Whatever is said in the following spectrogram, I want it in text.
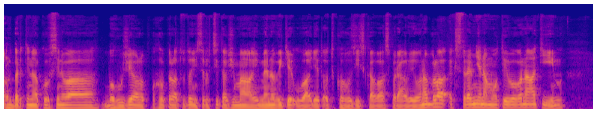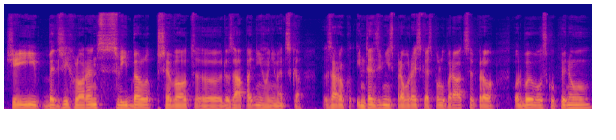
Albertina Kosinová bohužel pochopila tuto instrukci, takže má jmenovitě uvádět, od koho získává zprávy. Ona byla extrémně namotivovaná tím, že jí Bedřich Lorenz slíbil převod eh, do západního Německa. Za rok intenzivní spravodajské spolupráce pro odbojovou skupinu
